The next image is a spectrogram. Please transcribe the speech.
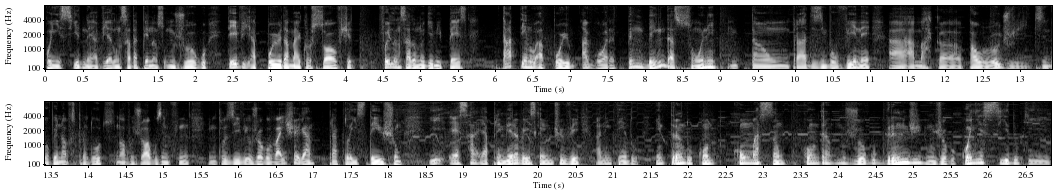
conhecido, né? Havia lançado apenas um jogo, teve apoio da Microsoft, foi lançado no Game Pass, tá tendo apoio agora também da Sony, então para desenvolver, né, a, a, marca Power Road desenvolver novos produtos, novos jogos, enfim. Inclusive o jogo vai chegar para PlayStation e essa é a primeira vez que a gente vê a Nintendo entrando com com uma ação contra um jogo grande, um jogo conhecido que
